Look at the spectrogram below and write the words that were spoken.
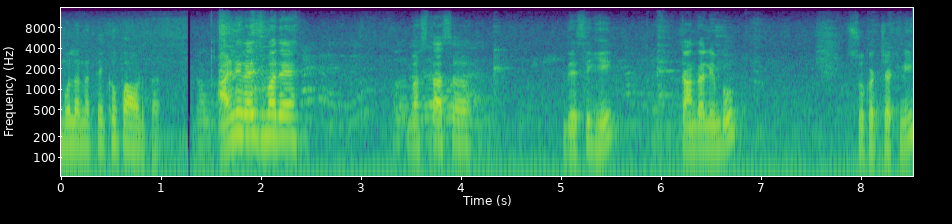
मुलांना ते खूप आवडतं. आणि राईसमध्ये मस्त असं देसी घी कांदा लिंबू सुकट चटणी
